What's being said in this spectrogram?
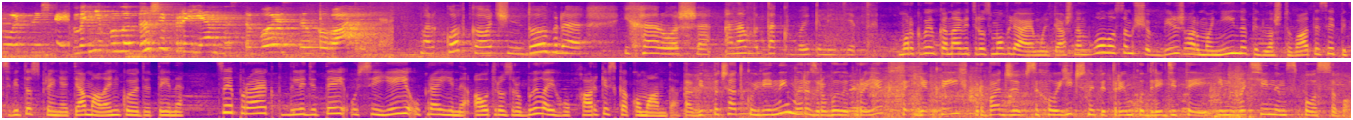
посмішка. Мені було дуже приємно з тобою спілкуватися. Морковка очень добрая и хорошая. Она вот так выглядит. Морквинка навіть розмовляє мультяшним голосом, щоб більш гармонійно підлаштуватися під світосприйняття маленької дитини. Цей проект для дітей усієї України, а от розробила його харківська команда. Від початку війни ми розробили проєкт, який впроваджує психологічну підтримку для дітей інноваційним способом.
